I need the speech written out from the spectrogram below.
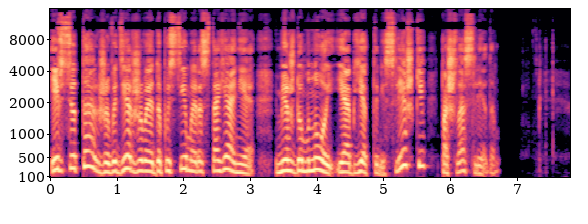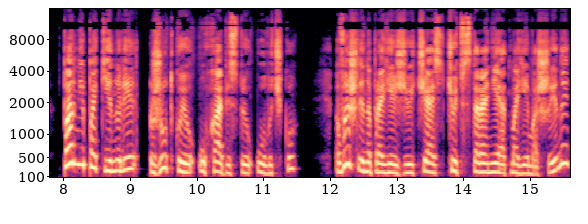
и все так же, выдерживая допустимое расстояние между мной и объектами слежки, пошла следом. Парни покинули жуткую ухабистую улочку, вышли на проезжую часть чуть в стороне от моей машины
